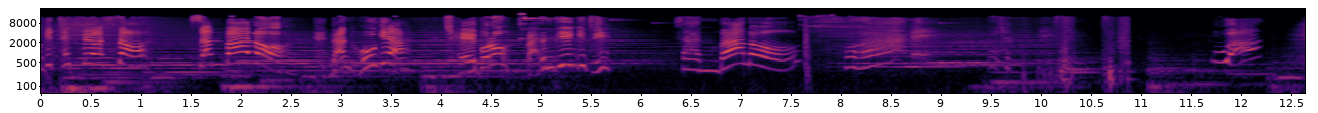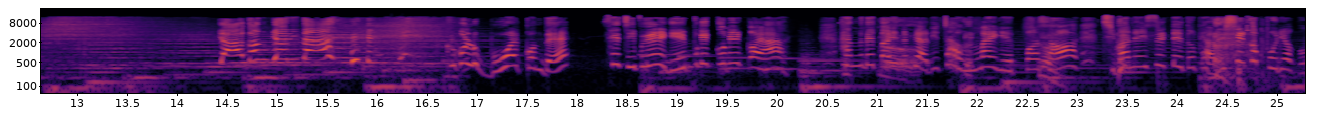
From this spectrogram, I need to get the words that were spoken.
여기 택배 왔어. 산바노. 난 호기야. 최고로 빠른 비행기지. 산바노. 와. 우와. 야광별이다. 그걸로 뭐 할 건데? 새 집을 예쁘게 꾸밀 거야. 하늘에 떠 있는 별이 정말 예뻐서 집 안에 있을 때도 별을 실컷 보려고.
